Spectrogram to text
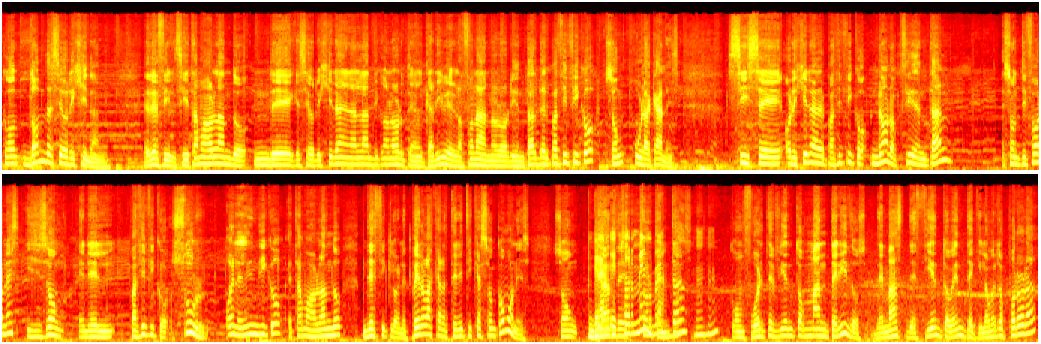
con dónde se originan. Es decir, si estamos hablando de que se originan en el Atlántico Norte, en el Caribe, en la zona nororiental del Pacífico, son huracanes. Si se originan en el Pacífico noroccidental, son tifones, y si son en el Pacífico sur o en el Índico, estamos hablando de ciclones. Pero las características son comunes. Son Grandes tormentas, con fuertes vientos mantenidos de más de 120 kilómetros por hora,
